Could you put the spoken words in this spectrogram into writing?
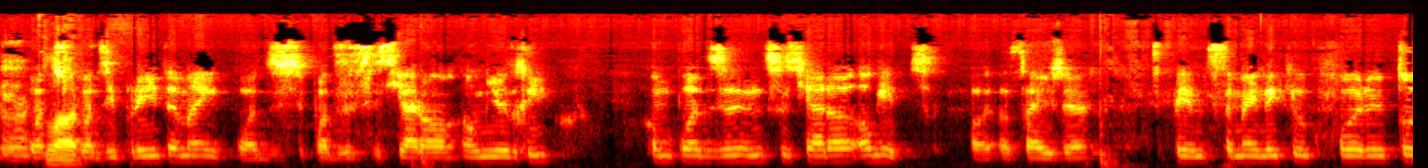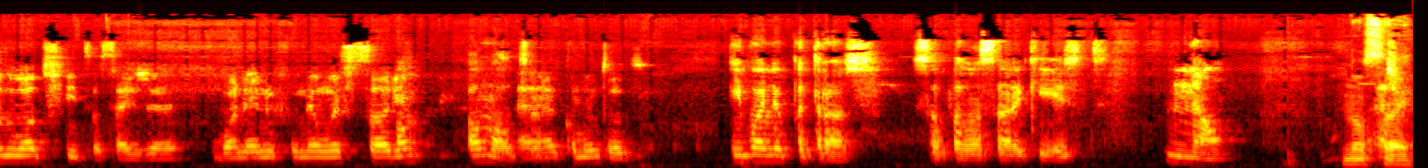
É, podes, claro. podes ir por aí também. Podes, podes associar ao, ao miúdo rico, como podes associar ao, ao gueto. Ou, ou seja, depende também daquilo que for todo o outfit. Ou seja, o boné no fundo é um acessório Ó malta, ah, como um todo. e boina para trás, só para lançar aqui este. Não. Não sei,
